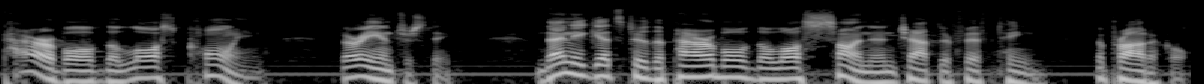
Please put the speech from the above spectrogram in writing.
parable of the lost coin. Very interesting. Then he gets to the parable of the lost son in chapter 15, the prodigal.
